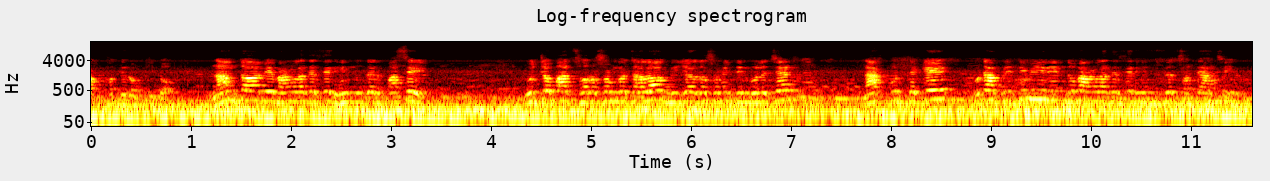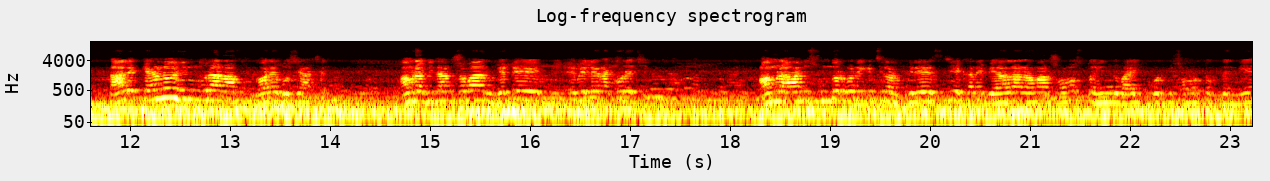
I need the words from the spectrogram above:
রক্ষতে রক্ষিত। নামতে হবে বাংলাদেশের হিন্দুদের পাশে। পূজ্যপাত সরসংঘ চালক বিজয় দশমীর দিন বলেছেন, নাগপুর থেকে গোটা পৃথিবীর হিন্দু বাংলাদেশের হিন্দুদের সাথে আছে। তাহলে কেন হিন্দুরা ঘরে বসে আছেন? আমরা বিধানসভার গেটে এমএলএরা করেছি। আমরা আমি সুন্দরবনে গেছিলাম, ফিরে এসেছি, এখানে বেহালার আমার সমস্ত হিন্দু ভাই কর্মী সমর্থকদের নিয়ে।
